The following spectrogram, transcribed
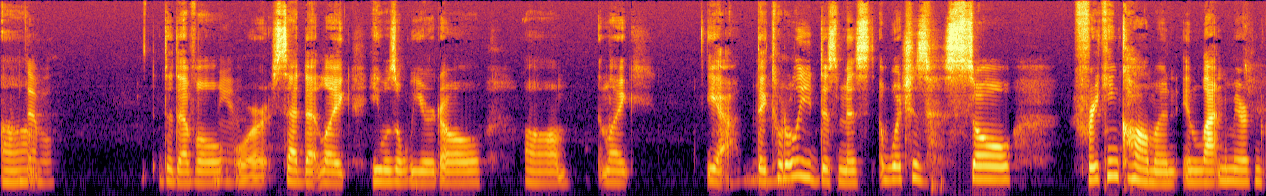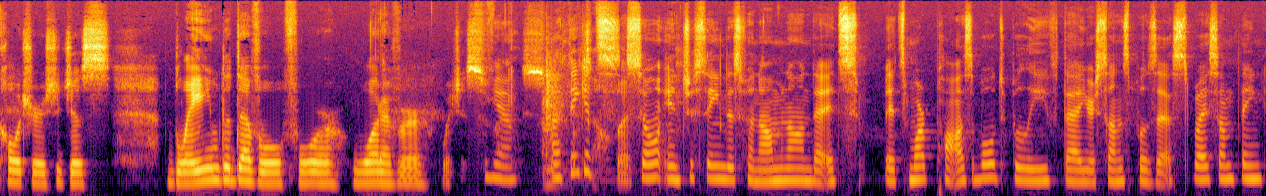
um, devil. The devil yeah. or said that like he was a weirdo um and like yeah they mm-hmm. totally dismissed which is so freaking common in latin american culture to just blame the devil for whatever which is yeah i think it's so, so interesting this phenomenon that it's it's more plausible to believe that your son's possessed by something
